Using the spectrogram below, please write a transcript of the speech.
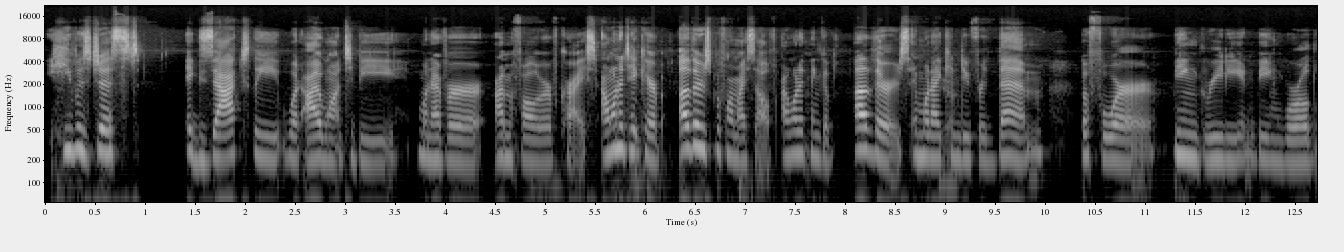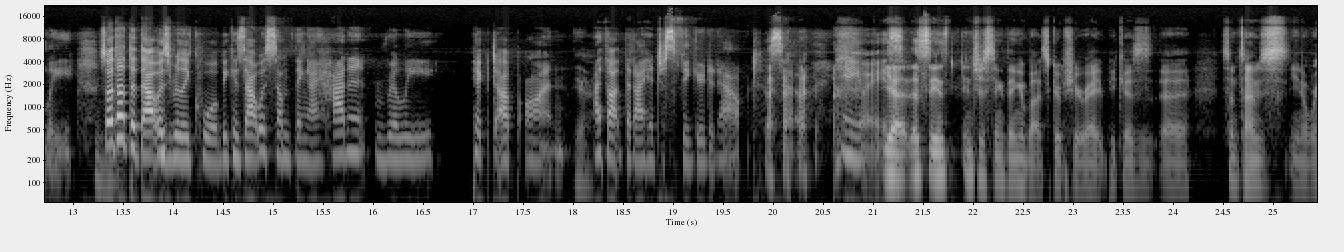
he was just exactly what I want to be whenever I'm a follower of Christ. I want to take care of others before myself. I want to think of others and what I can do for them before being greedy and being worldly. So I mm-hmm. thought that that was really cool because that was something I hadn't really picked up on. Yeah. I thought that I had just figured it out. So, anyways. Yeah, that's the in- interesting thing about scripture, right? Because uh, sometimes you know we're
